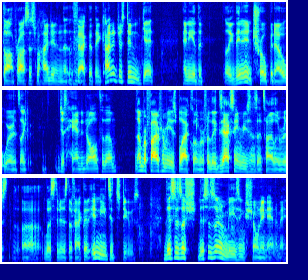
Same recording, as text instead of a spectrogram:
thought process behind it and the, Mm-hmm. the fact that they kind of just didn't get any of the like they didn't trope it out where it's like just handed it all to them. Number five for me is Black Clover for the exact same reasons that Tyler uh, listed is the fact that it needs its dues. This is a this is an amazing shonen anime.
